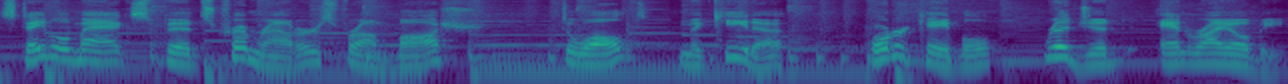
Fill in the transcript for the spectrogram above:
StabilMax fits trim routers from Bosch, DeWalt, Makita, Porter Cable, Ridgid, and Ryobi.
